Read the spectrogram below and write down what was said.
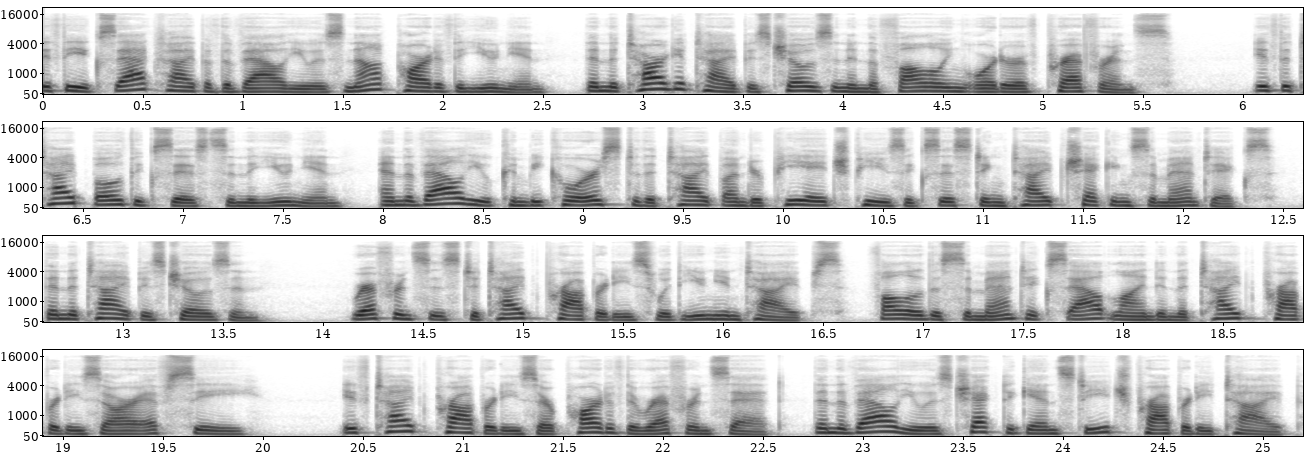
if the exact type of the value is not part of the union, then the target type is chosen in the following order of preference. If the type both exists in the union, and the value can be coerced to the type under PHP's existing type checking semantics, then the type is chosen. References to type properties with union types follow the semantics outlined in the type properties RFC. If type properties are part of the reference set, then the value is checked against each property type.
